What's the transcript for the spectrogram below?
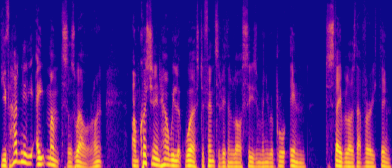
You've had nearly eight months as well, right? I'm questioning how we look worse defensively than last season when you were brought in to stabilise that very thing.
